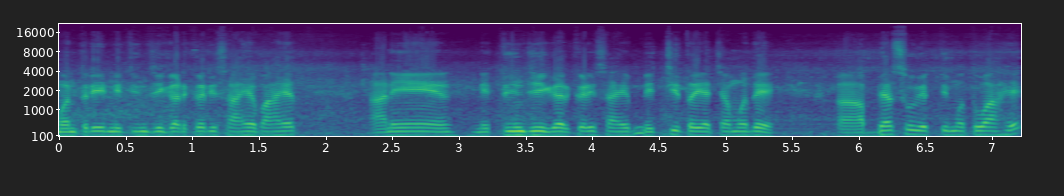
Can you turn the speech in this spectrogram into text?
मंत्री नितीनजी गडकरी साहेब आहेत. आणि नितीनजी गडकरी साहेब निश्चित याच्यामध्ये अभ्यासू व्यक्तिमत्व आहे.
